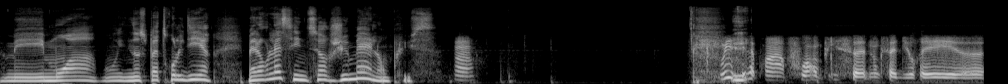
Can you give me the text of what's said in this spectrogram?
mais moi, bon, ils n'osent pas trop le dire. Mais alors là, c'est une sœur jumelle en plus. Oui, Et- c'est la première fois en plus, euh, donc ça a duré euh,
